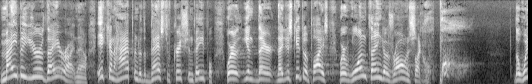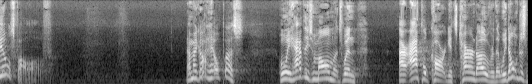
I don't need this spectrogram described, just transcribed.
maybe you're there right now. It can happen to the best of Christian people where you know, they just get to a place where one thing goes wrong, and it's like, oh, the wheels fall off. Now, may God help us when we have these moments when our apple cart gets turned over that we don't just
